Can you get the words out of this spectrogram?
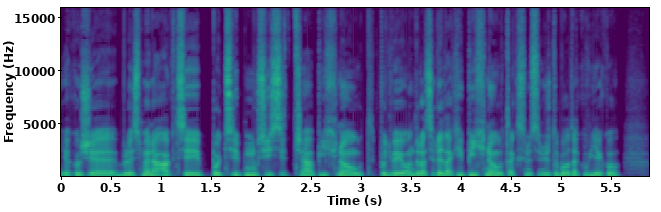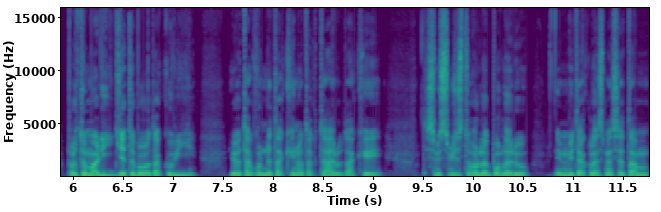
jakože byli jsme na akci, pojď si, musíš si třeba píchnout, podívej, Ondra si jde taky píchnout, tak si myslím, že to bylo takový jako, pro to malé dítě to bylo takový, jo, tak on jde taky, no tak to já jdu taky. To si myslím, že z tohohle pohledu i my takhle jsme se tam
